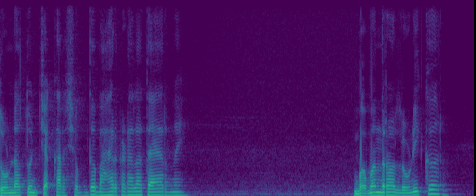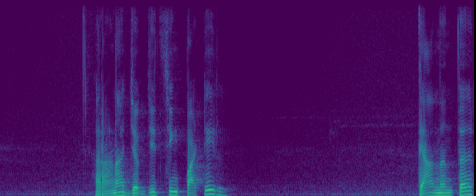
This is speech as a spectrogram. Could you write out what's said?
तोंडातून चकार शब्द बाहेर काढायला तयार नाही. बबनराव लोणीकर. राणा जगजितसिंग पाटील. त्यानंतर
